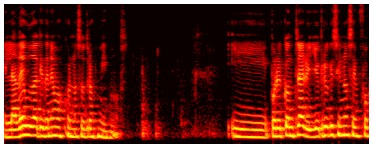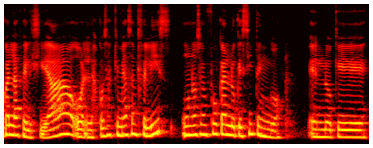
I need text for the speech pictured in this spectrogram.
la deuda que tenemos con nosotros mismos. Y por el contrario, yo creo que si uno se enfoca en la felicidad o en las cosas que me hacen feliz, uno se enfoca en lo que sí tengo, en lo que,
